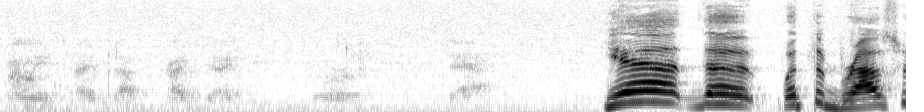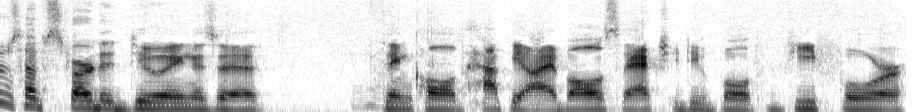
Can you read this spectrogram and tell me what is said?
Finally, it times out, tries the IPv4 stack. Yeah, the what the browsers have started doing is a thing called happy eyeballs. They actually do both v4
